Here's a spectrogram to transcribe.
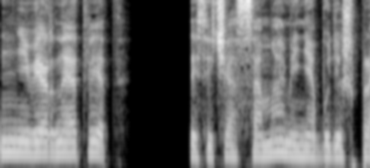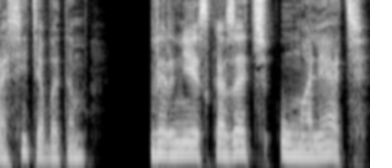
«Неверный ответ. Ты сейчас сама меня будешь просить об этом. Вернее сказать, умолять.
